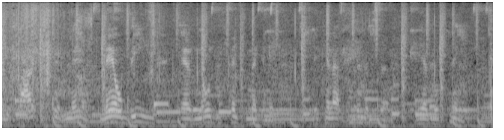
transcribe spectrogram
and 5% male. Male bees have no defense mechanism. They cannot defend themselves. They have no stingers.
